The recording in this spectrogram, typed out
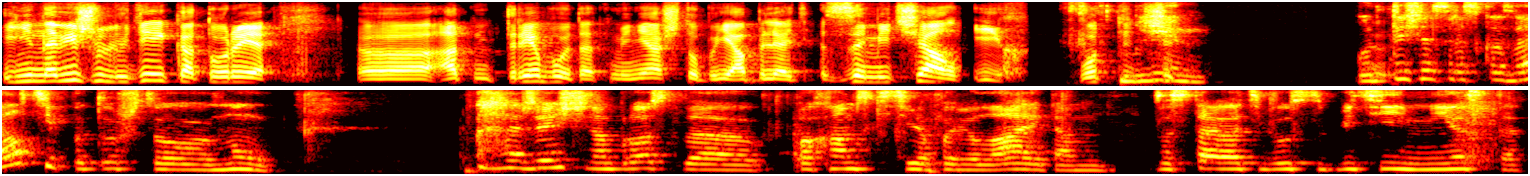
и ненавижу людей, которые э, от, требуют от меня, чтобы я, блядь, замечал их. Вот Блин, вот ты сейчас рассказал, типа, то, что, ну, женщина просто по-хамски себя повела и там заставила тебя уступить ей место.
